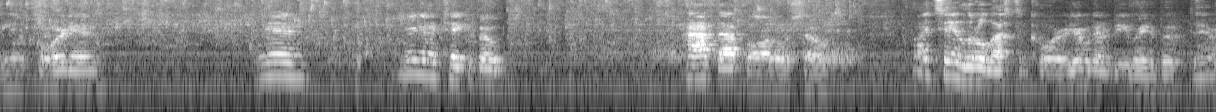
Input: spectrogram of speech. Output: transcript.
You're going to pour it in. And you're going to take about half that bottle or so. I'd say a little less than quarter. You're going to be right about there.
